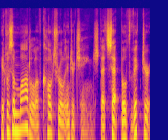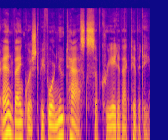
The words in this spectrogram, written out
It was a model of cultural interchange that set both victor and vanquished before new tasks of creative activity.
